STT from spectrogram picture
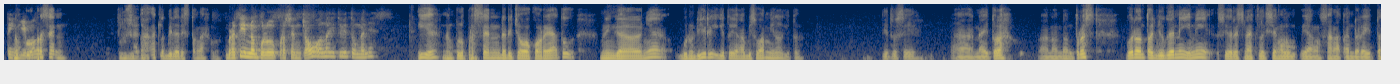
Tinggi 60% tinggi banget lebih dari setengah loh. Berarti 60% cowok lah itu hitungannya. iya 60% dari cowok Korea tuh meninggalnya bunuh diri gitu yang habis wamil gitu. Gitu sih. Nah, nah itulah nah, nonton. Terus gue nonton juga nih ini series Netflix yang yang sangat underrated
